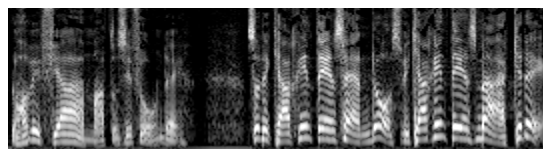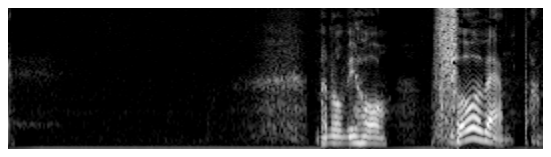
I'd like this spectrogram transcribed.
då har vi fjärmat oss ifrån det. Så det kanske inte ens händer oss, vi kanske inte ens märker det. Men om vi har förväntan,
